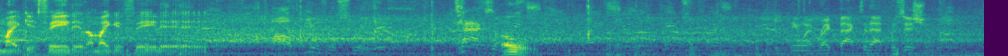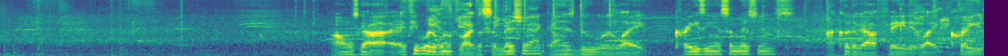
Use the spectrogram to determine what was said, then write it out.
I might get faded. I might get faded. Oh, beautiful sweep. Tags him. He went right back to that position. I almost got. If he would have went for like a submission and his dude was like crazy in submissions, I could have got faded like crazy.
